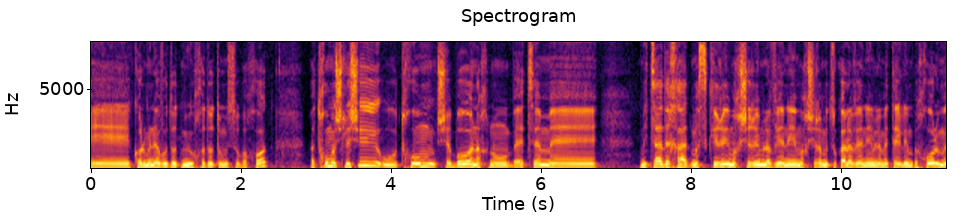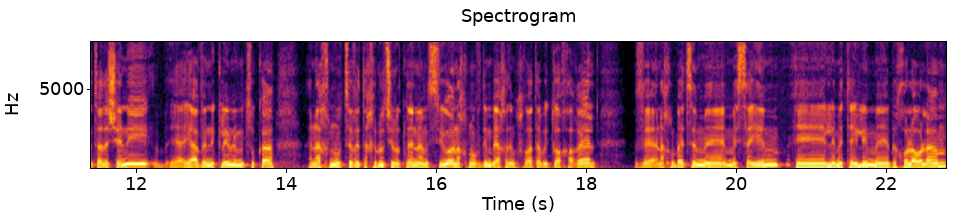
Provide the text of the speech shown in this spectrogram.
אה, כל מיני עבודות מיוחדות ומסובכות. והתחום השלישי הוא תחום שבו אנחנו בעצם... אה, מצד אחד מזכירים מכשירים לוויינים, מכשירי מצוקה לוויינים למטיילים בחו"ל, ומצד השני, היה והם נקלעים למצוקה, אנחנו צוות החילוץ שנותן להם סיוע, אנחנו עובדים ביחד עם חברת הביטוח הראל, ואנחנו בעצם אה, מסייעים אה, למטיילים אה, בכל העולם,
